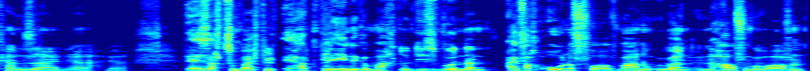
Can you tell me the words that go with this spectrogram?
Kann sein, ja, ja. Er sagt zum Beispiel, er hat Pläne gemacht und die wurden dann einfach ohne Vorwarnung über einen Haufen geworfen.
